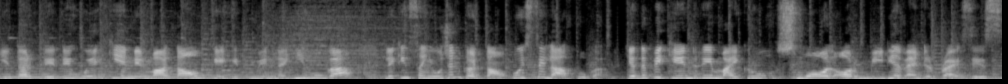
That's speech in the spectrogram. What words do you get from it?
ये तर्क देते हुए कि ये निर्माताओं के हित में नहीं होगा लेकिन संयोजनकर्ताओं को इससे लाभ होगा। यद्यपि केंद्र ने माइक्रो, स्मॉल और मीडियम एंटरप्राइजेस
